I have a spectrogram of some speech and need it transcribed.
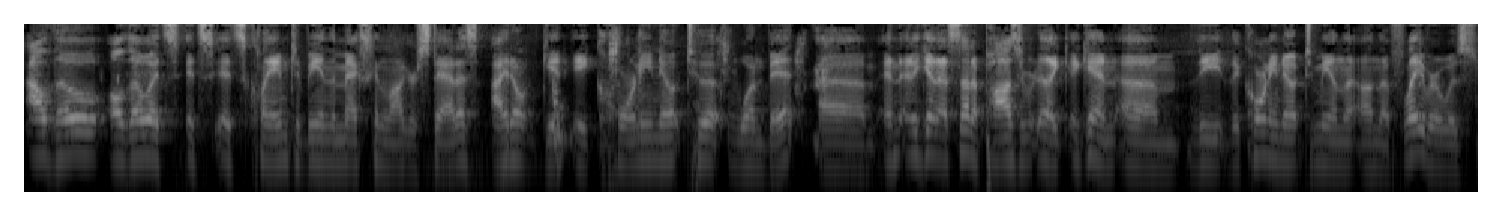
Although, although it's it's it's claimed to be in the Mexican lager status, I don't get a corny note to it one bit. Um, and, and again, that's not a positive. Like again, um, the the corny note to me on the on the flavor was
